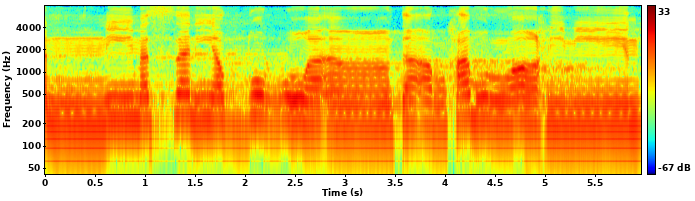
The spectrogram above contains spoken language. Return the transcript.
أني مسني الضر وأنت أرحم الراحمين.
